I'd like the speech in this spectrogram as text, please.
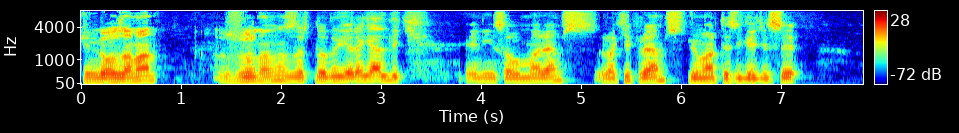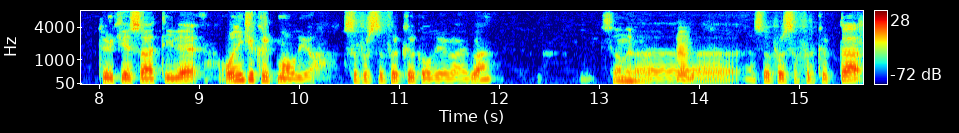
Şimdi o zaman Zurna'nın zırtladığı yere geldik. En iyi savunma Rams, rakip Rams cumartesi gecesi Türkiye saatiyle 12.40 mı oluyor? 00.40 oluyor galiba. Sanırım. Ee, 00.40'da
